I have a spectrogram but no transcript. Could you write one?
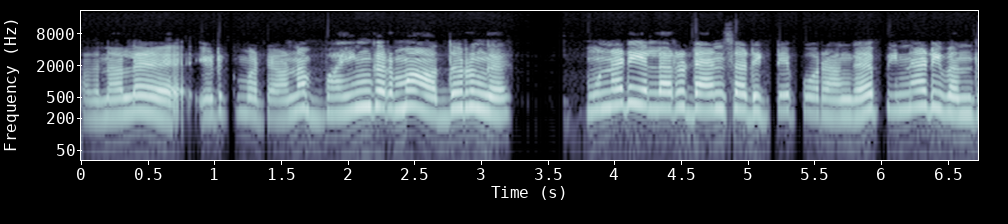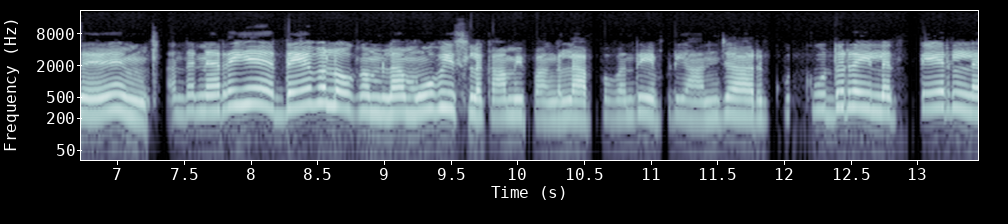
அதனால் எடுக்க மாட்டேன். ஆனால் பயங்கரமாக அதிருங்க. முன்னாடி எல்லாரும் டான்ஸ் ஆடிக்கிட்டே போகிறாங்க பின்னாடி வந்து அந்த நிறைய தேவலோகம்லாம் மூவிஸில் காமிப்பாங்கள்ல அப்போ வந்து எப்படி அஞ்சாறு கு குதிரையில் தேரில்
